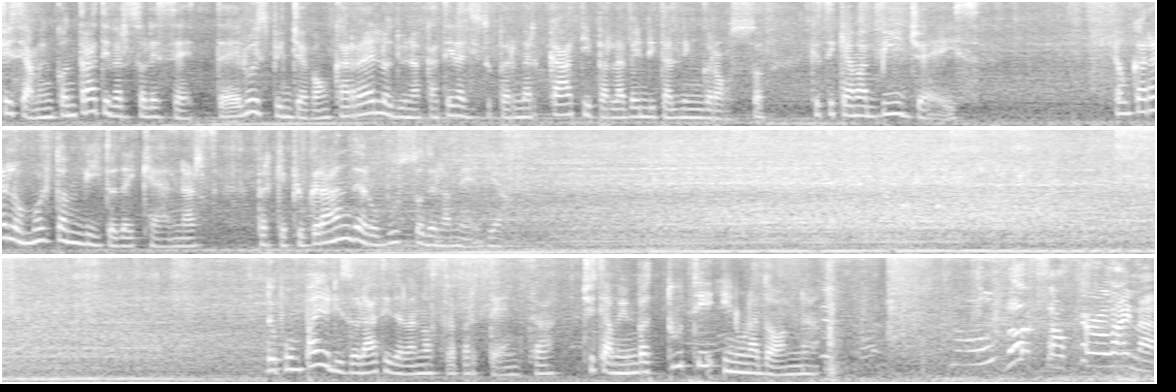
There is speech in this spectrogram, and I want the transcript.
Ci siamo incontrati verso le sette e lui spingeva un carrello di una catena di supermercati per la vendita all'ingrosso che si chiama BJ's. È un carrello molto ambito dai Kenners perché è più grande e robusto della media. Dopo un paio di isolati dalla nostra partenza, ci siamo imbattuti in una donna. Look, South Carolina.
